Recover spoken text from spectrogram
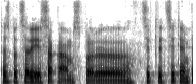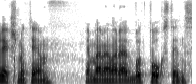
Tas pats arī sakāms par uh, citi, citiem priekšmetiem. Piemēram, varētu būt pulkstenis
